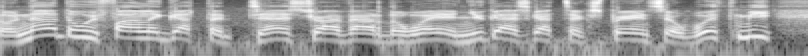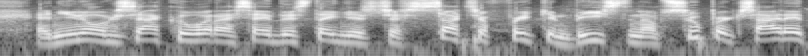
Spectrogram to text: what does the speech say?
So now that we finally got the test drive out of the way and you guys got to experience it with me, and you know exactly what I say, this thing is just such a freaking beast and I'm super excited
